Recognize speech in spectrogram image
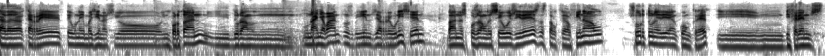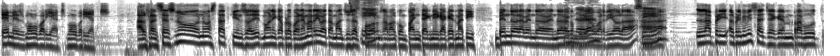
Cada carrer té una imaginació important i durant un any abans els veïns ja es reuneixen, van exposant les seues idees, fins que al final surt una idea en concret i mm, diferents temes molt variats, molt variats. El Francesc no, no ha estat qui ens ho ha dit, Mònica, però quan hem arribat amb el Josep Sí. Forns, amb el company tècnic aquest matí, ben d'hora, ben d'hora, ben d'hora, com diria Guardiola, Sí. eh, la, pri el primer missatge que hem rebut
